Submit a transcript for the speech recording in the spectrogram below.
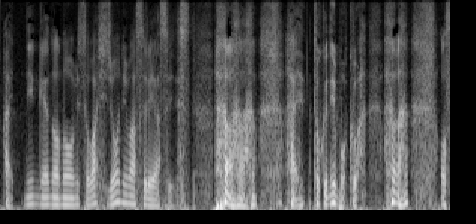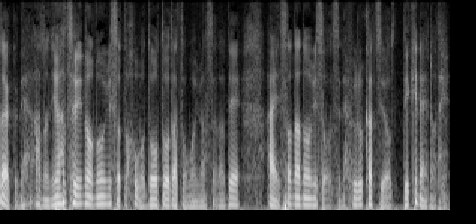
はい。人間の脳みそは非常に忘れやすいです。はい。特に僕は。おそらくね、あの、鶏の脳みそとほぼ同等だと思いますので、はい。そんな脳みそをですね、フル活用できないので、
